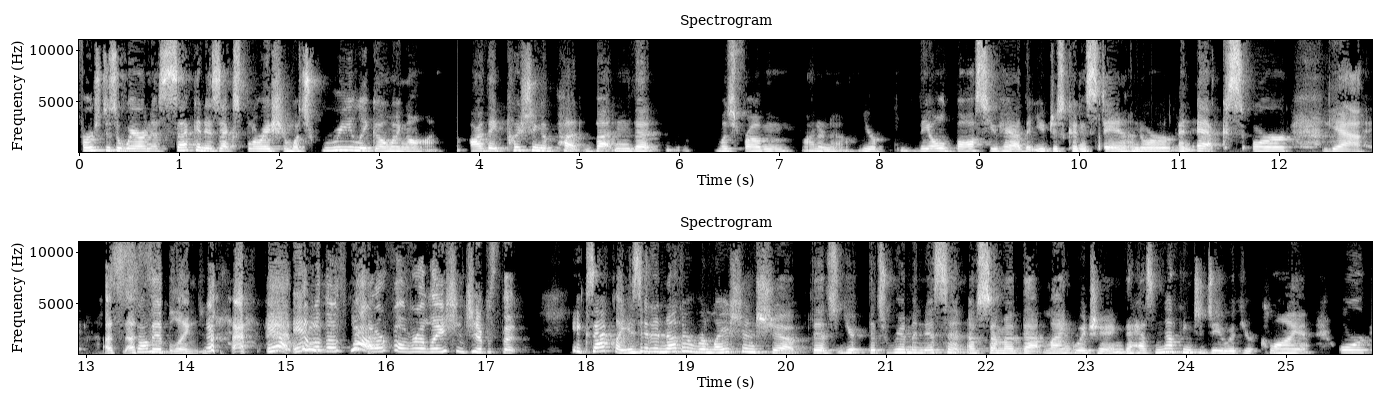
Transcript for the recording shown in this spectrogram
first is awareness, second is exploration. What's really going on? Are they pushing a button that was from I don't know your the old boss you had that you just couldn't stand, or an ex, or yeah, a, some, sibling. yeah, any, some of those powerful yeah. relationships that exactly. Is it another relationship that's that's reminiscent of some of that languaging that has nothing to do with your client, or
